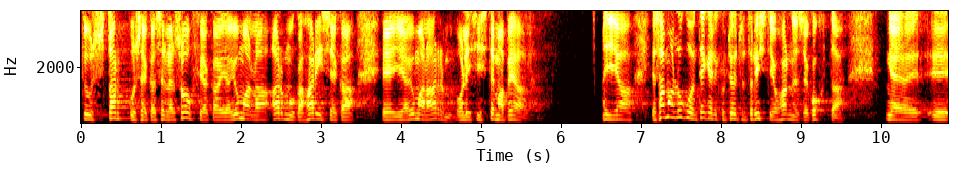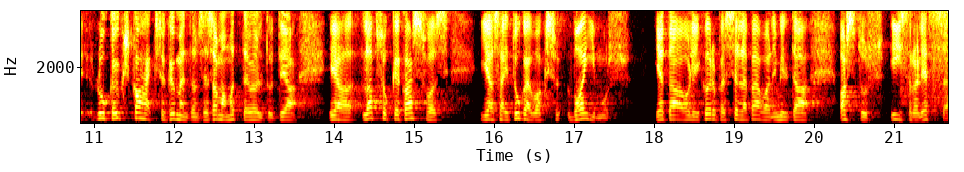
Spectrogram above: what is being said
täitus tarkusega, selle Sofiaga ja jumala armuga harisega ja jumala arm oli siis tema peal ja, ja sama lugu on tegelikult öeldud Risti Johannese kohta. Luuka üks kaheksakümmend on seesama mõte öeldud ja, ja lapsuke kasvas ja sai tugevaks vaimus ja ta oli kõrbes selle päevani, mil ta astus Iisraeli ette.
